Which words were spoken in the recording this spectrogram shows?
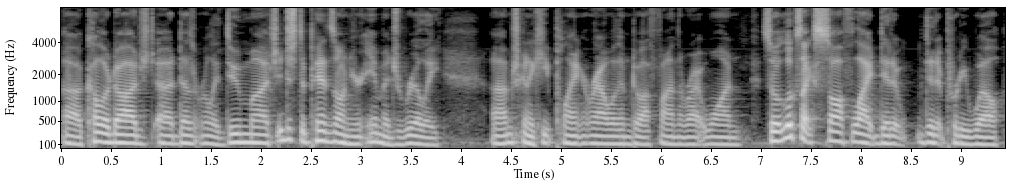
Uh, color dodge uh, doesn't really do much. It just depends on your image, really. I'm just going to keep playing around with them until I find the right one. So it looks like soft light did it did it pretty well.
